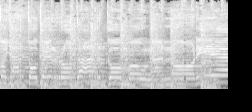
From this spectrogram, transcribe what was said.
Estoy harto de rodar como una noria.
